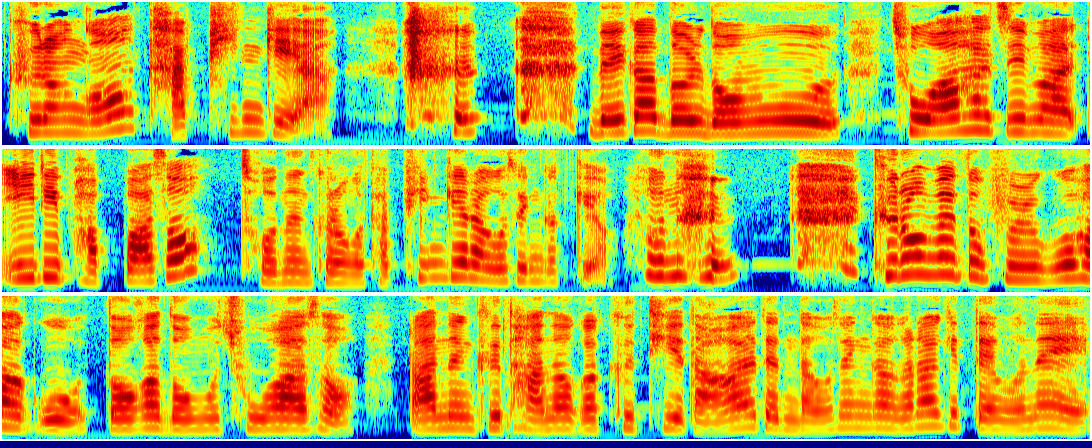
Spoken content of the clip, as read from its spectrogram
그런 거 다 핑계야. 내가 널 너무 좋아하지만 일이 바빠서 저는 그런 거 다 핑계라고 생각해요. 저는 그럼에도 불구하고 너가 너무 좋아서 라는 그 단어가 그 뒤에 나와야 된다고 생각을 하기 때문에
